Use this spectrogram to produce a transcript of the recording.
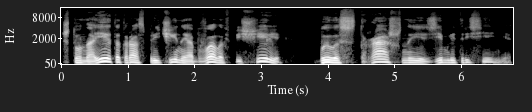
что на этот раз причиной обвала в пещере было страшное землетрясение.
